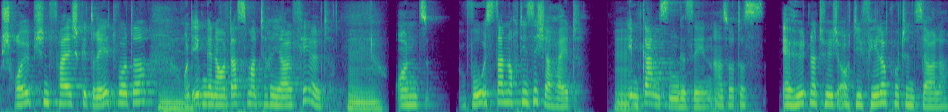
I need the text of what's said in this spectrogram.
Schräubchen falsch gedreht wurde mhm. und eben genau das Material fehlt. Mhm. Und wo ist dann noch die Sicherheit? Mhm. Im Ganzen gesehen. Also das erhöht natürlich auch die Fehlerpotenziale.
